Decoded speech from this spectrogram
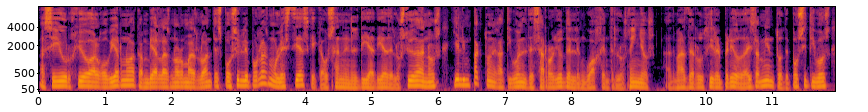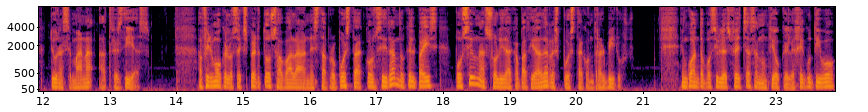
Así urgió al Gobierno a cambiar las normas lo antes posible por las molestias que causan en el día a día de los ciudadanos y el impacto negativo en el desarrollo del lenguaje entre los niños, además de reducir el periodo de aislamiento de positivos de una semana a tres días. Afirmó que los expertos avalan esta propuesta, considerando que el país posee una sólida capacidad de respuesta contra el virus. En cuanto a posibles fechas, anunció que el Ejecutivo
